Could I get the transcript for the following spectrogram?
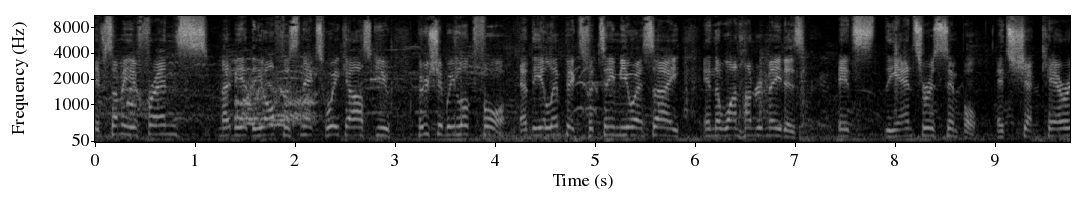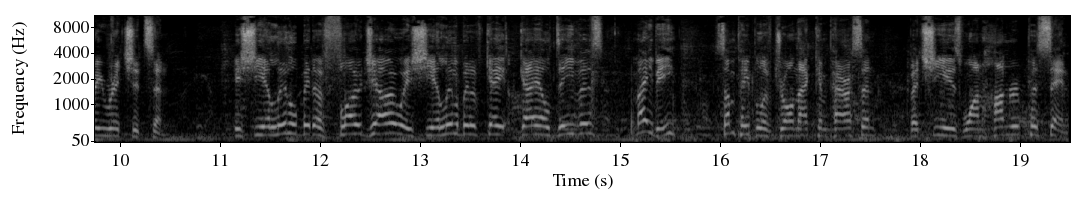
if some of your friends, maybe at the office next week, ask you, who should we look for at the Olympics for Team USA in the 100 meters? It's The answer is simple. It's Sha'Carri Richardson. Is she a little bit of Flojo? Is she a little bit of Gail Devers? Maybe. Some people have drawn that comparison, but she is 100%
